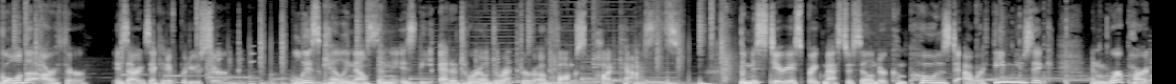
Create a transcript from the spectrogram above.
Golda Arthur is our executive producer. Liz Kelly Nelson is the editorial director of Vox Podcasts. The mysterious Breakmaster Cylinder composed our theme music, and we're part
